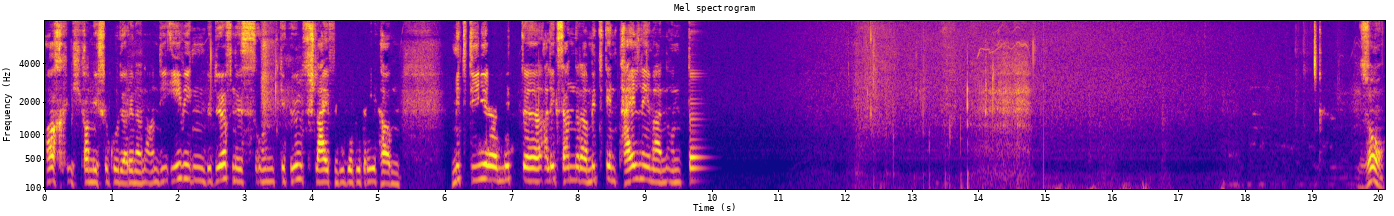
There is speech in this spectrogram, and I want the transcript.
ach, ich kann mich so gut erinnern an die ewigen Bedürfnis- und Gefühlsschleifen, die wir gedreht haben, mit dir, mit äh, Alexandra, mit den Teilnehmern und äh, So.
